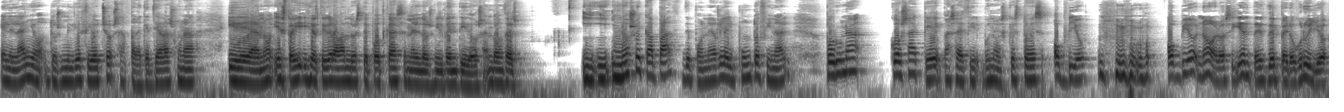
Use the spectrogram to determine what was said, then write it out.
en el año 2018, o sea, para que te hagas una idea, ¿no? Y estoy, y estoy grabando este podcast en el 2022, entonces, y no soy capaz de ponerle el punto final por una cosa que vas a decir, bueno, es que esto es obvio, obvio, no, lo siguiente es de perogrullo,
